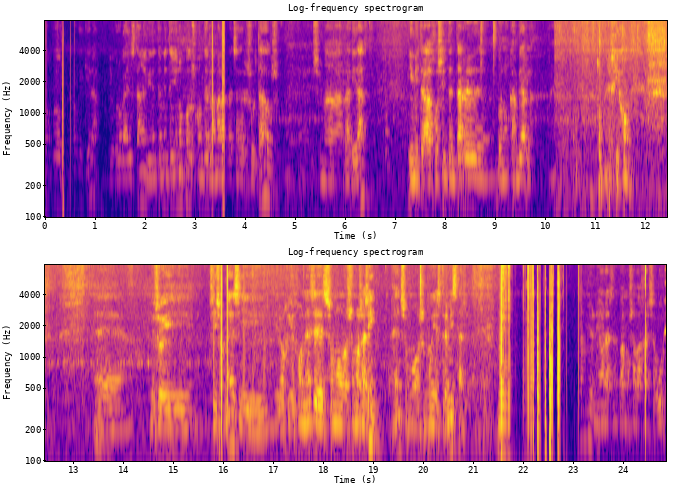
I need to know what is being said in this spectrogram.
No puedo opinar lo que quiera. Yo creo que ahí están. Evidentemente yo no puedo esconder la mala racha de resultados. Eh, es una realidad. Y mi trabajo es intentar eh, bueno, cambiarla. Es Gijón. Soy sisonés y, los gijoneses somos, somos así. ¿eh? Somos muy extremistas. Ni ahora vamos a bajar seguro.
